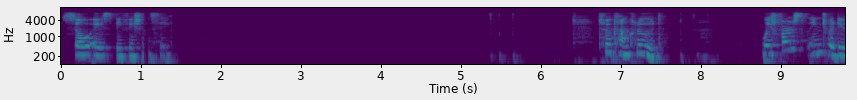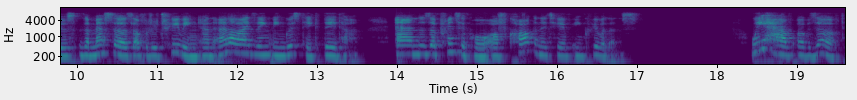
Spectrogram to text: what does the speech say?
So is deficiency. To conclude, we first introduce the methods of retrieving and analyzing linguistic data and the principle of cognitive equivalence. We have observed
